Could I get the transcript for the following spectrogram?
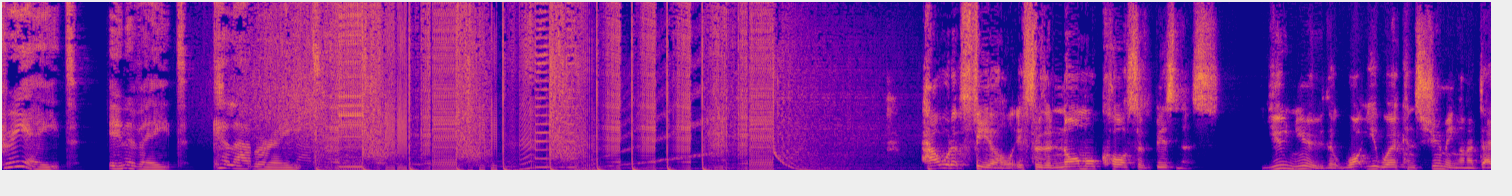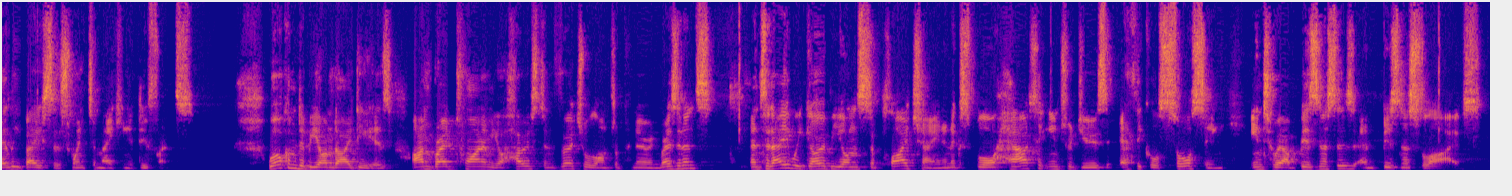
Create, innovate, collaborate. How would it feel if, through the normal course of business, you knew that what you were consuming on a daily basis went to making a difference? Welcome to Beyond Ideas. I'm Brad Twynham, your host and virtual entrepreneur in residence. And today we go beyond supply chain and explore how to introduce ethical sourcing into our businesses and business lives.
